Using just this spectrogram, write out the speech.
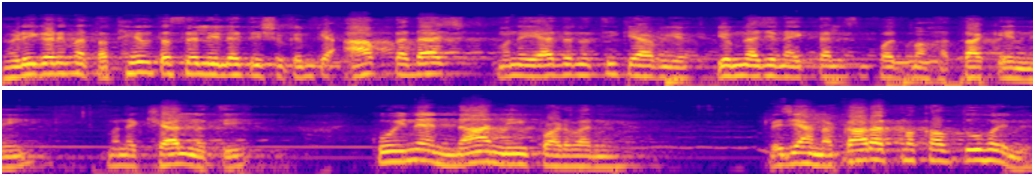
ઘડી ઘડીમાં તથેવ તસે લીલેતી શું કેમ કે આપ કદાચ મને યાદ નથી કે આ યમુનાજીના એકતાલીસ પદમાં હતા કે નહીં. મને ખ્યાલ નથી. કોઈને ના નહીં પાડવાની. એટલે જ્યાં નકારાત્મક આવતું હોય ને,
